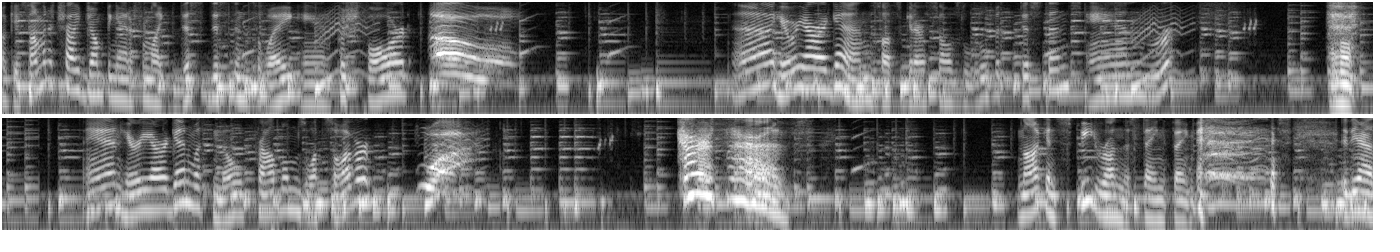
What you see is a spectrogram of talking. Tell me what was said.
Okay, so I'm gonna try jumping at it from like this distance away and push forward. Oh! Ah, here we are again. So let's get ourselves a little bit distance and... and here we are again with no problems whatsoever. Curses! Now I can speedrun this dang thing. yeah,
